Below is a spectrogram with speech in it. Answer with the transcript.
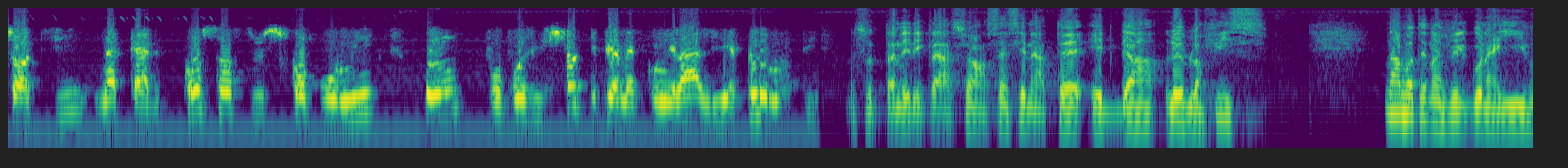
sorti nan kade konsensus kompromi ou proposisyon ki pèmèt koni la li implementi. Sot tanè deklarasyon ansen senatè Edgar Leblanc-Fils. Nan bote nan vil Gounaïv,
